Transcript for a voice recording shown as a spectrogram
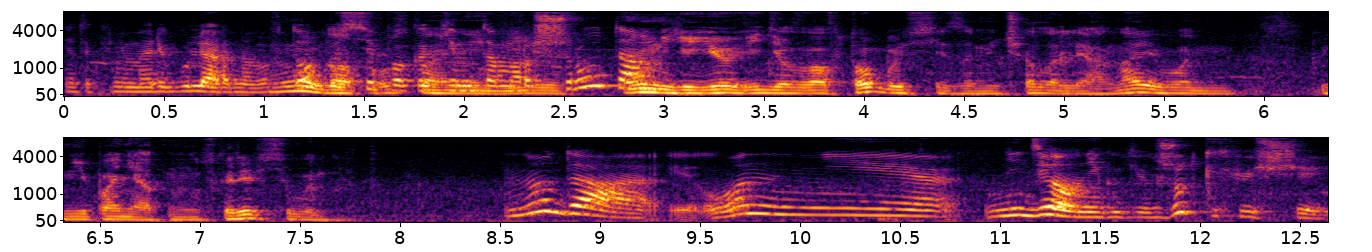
я так понимаю, регулярно в Ну да, автобусе по просто они каким-то маршрутам. Он ее видел в автобусе, замечала ли она его, непонятно, но скорее всего нет. Ну да, он не, не делал никаких жутких вещей.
